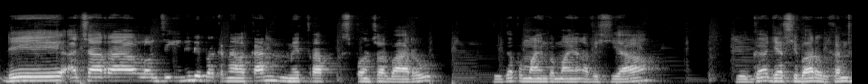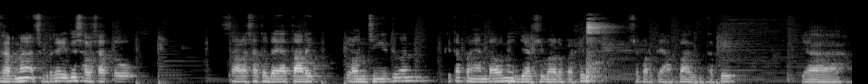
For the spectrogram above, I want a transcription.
Di acara launching ini diperkenalkan mitra sponsor baru juga pemain-pemain ofisial juga jersey baru kan? Karena sepertinya itu salah satu salah satu daya tarik launching itu kan kita pengen tahu nih jersey baru Persib seperti apa gitu. Tapi ya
